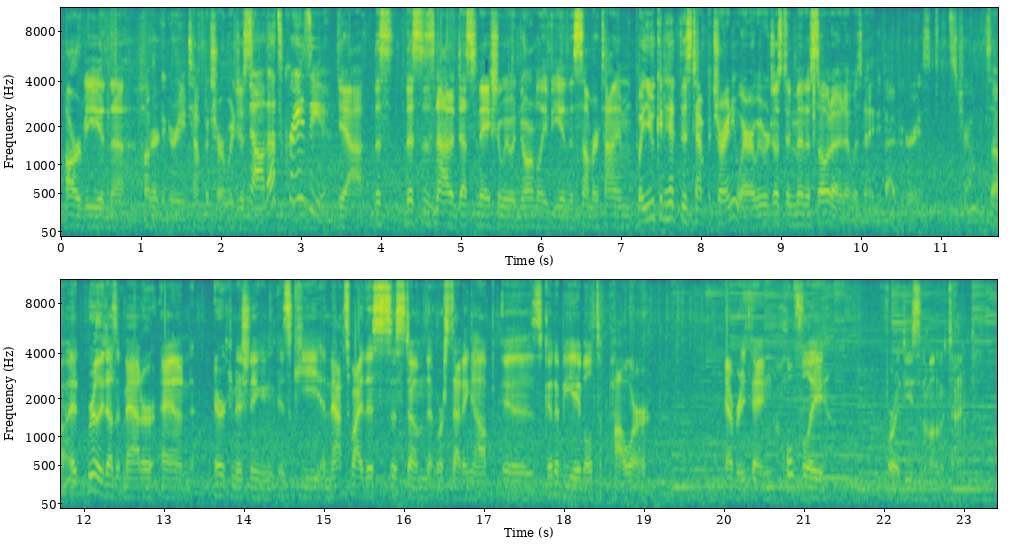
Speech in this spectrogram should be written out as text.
RV in the 100 degree temperature. We just No, that's crazy. Yeah, this this is not a destination we would normally be in the summertime. But you can hit this temperature anywhere. We were just in Minnesota and it was 95 degrees. It's true. So it really doesn't matter and air conditioning is key and that's why this system that we're setting up is going to be able to power everything hopefully for a decent amount of time.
